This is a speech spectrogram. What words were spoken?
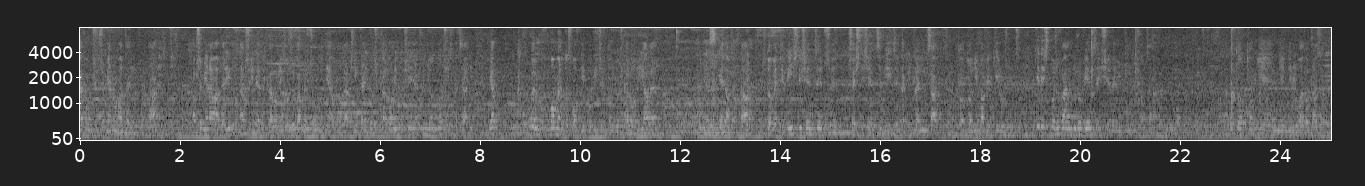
jakąś przemianą materii, prawda? A przemiana materii to znaczy ile tych kalorii zużywamy w ciągu dnia, prawda? Czyli ta ilość kalorii tu się jakby nie odnosi specjalnie. Ja mógłbym w moment dosłownie policzyć tą ilość kalorii, ale to nic nie da, prawda? Czy to będzie 5 tysięcy, czy 6 tysięcy, mniej więcej w takich granicach, to, to nie ma wielkiej różnicy. Kiedyś spożywałem dużo więcej, 7,5 tysiąca nawet było. Ale to, to nie, nie, nie była dobra droga.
